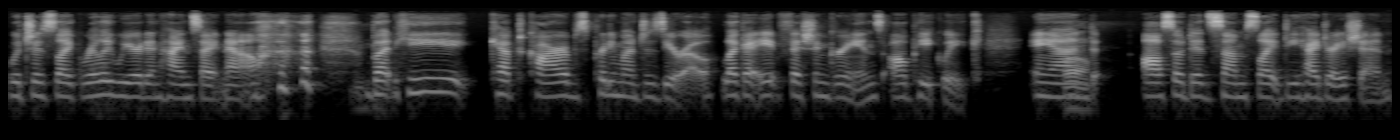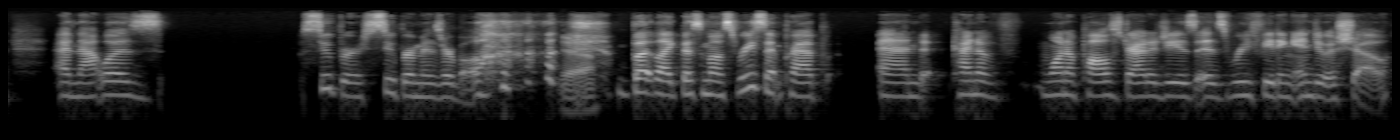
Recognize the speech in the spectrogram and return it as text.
which is like really weird in hindsight now mm-hmm. but he kept carbs pretty much zero like i ate fish and greens all peak week and wow. also did some slight dehydration and that was super super miserable yeah but like this most recent prep and kind of one of Paul's strategies is refeeding into a show.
